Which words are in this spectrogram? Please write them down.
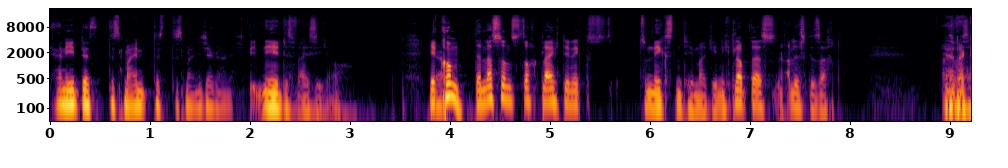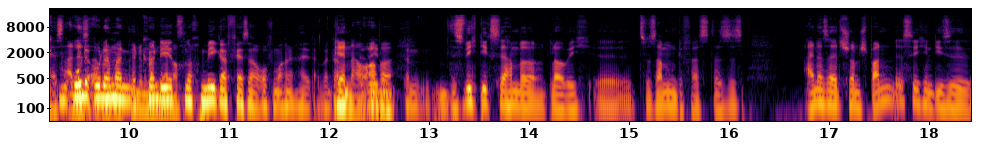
Ja, nee, das, das meine das, das mein ich ja gar nicht. Nee, das weiß ich auch. Ja, Ja. komm, dann lass uns doch gleich den nächst, zum nächsten Thema gehen. Ich glaube, da ist alles gesagt. Also, ja, heißt alles, oder oder man könnte könnte ja jetzt noch, mega Fässer aufmachen halt, aber dann Genau, reden, aber- dann, Das Wichtigste haben wir, glaube ich, äh, zusammengefasst, dass es einerseits schon spannend ist, sich in diese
